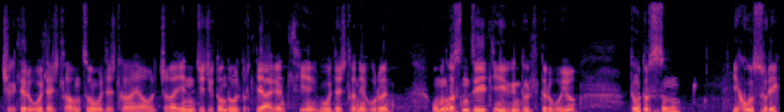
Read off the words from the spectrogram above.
чиглэлээр үйл ажиллагаа үндсэн үйл ажиллагаа явуулж байгаа. Энэ жижиг дунд үйлдвэрлэлийн агентлагийн үйл ажиллагааны хүрээнд өмнө гарсан зээлийн иргэн төлөлтөр буюу төвлөрсөн их усврыг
